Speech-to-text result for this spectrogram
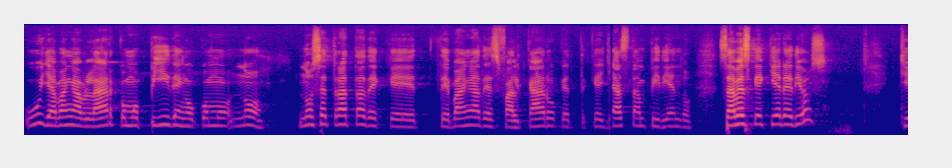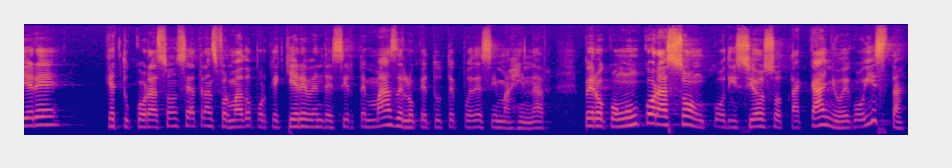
uy, ya van a hablar cómo piden o cómo, no no se trata de que te van a desfalcar o que, ya están pidiendo. ¿Sabes qué quiere Dios? Quiere que tu corazón sea transformado porque quiere bendecirte más de lo que tú te puedes imaginar. Pero con un corazón codicioso, tacaño, egoísta,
